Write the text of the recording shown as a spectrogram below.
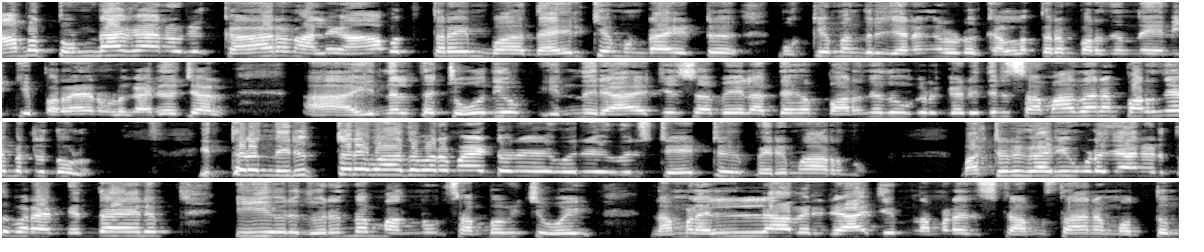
ആപത്തുണ്ടാകാൻ ഒരു കാരണം അല്ലെങ്കിൽ ആപത്ത് ഇത്രയും ദൈർഘ്യമുണ്ടായിട്ട് മുഖ്യമന്ത്രി ജനങ്ങളോട് കള്ളത്തരം പറഞ്ഞെന്ന് എനിക്ക് പറയാനുള്ളൂ. കാര്യം വെച്ചാൽ ഇന്നലത്തെ ചോദ്യവും ഇന്ന് രാജ്യസഭയിൽ അദ്ദേഹം പറഞ്ഞത് കേട്ട് ഇതിന് സമാധാനം പറഞ്ഞേ പറ്റത്തുള്ളൂ. ഇത്തരം നിരുത്തരവാദപരമായിട്ട് ഒരു ഒരു ഒരു സ്റ്റേറ്റ് പെരുമാറുന്നു. മറ്റൊരു കാര്യം കൂടെ ഞാൻ എടുത്തു പറയാം. എന്തായാലും ഈ ഒരു ദുരന്തം വന്നു സംഭവിച്ചു പോയി. നമ്മളെല്ലാവരും രാജ്യം നമ്മുടെ സംസ്ഥാനം മൊത്തം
